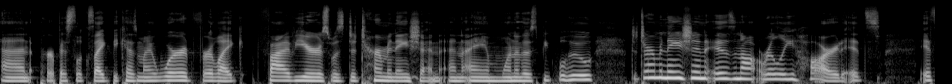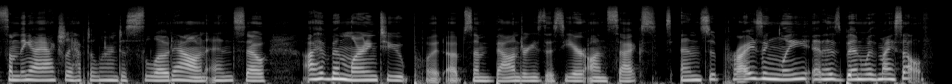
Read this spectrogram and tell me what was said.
and purpose looks like because my word for like five years was determination. And I am one of those people who determination is not really hard. It's it's something I actually have to learn to slow down. And so I have been learning to put up some boundaries this year on sex. And surprisingly, it has been with myself.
